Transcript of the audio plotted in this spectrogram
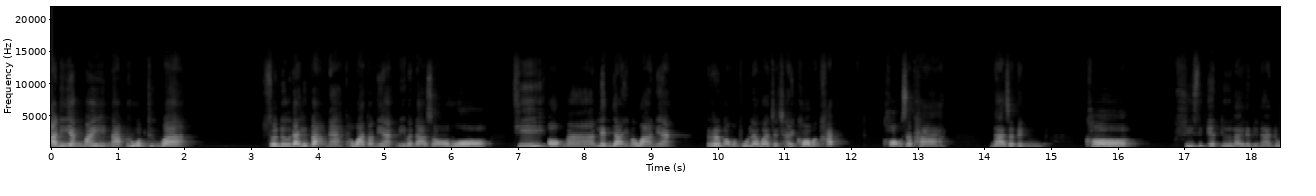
อันนี้ยังไม่นับรวมถึงว่าเสนอได้หรือเปล่านะ เพราะว่าตอนนี้มีบรรดาสว ที่ออกมาเล่นใหญ่เมื่อวานเนี่ยเริ่มออกมาพูดแล้วว่าจะใช้ข้อบังคับของสภา น่าจะเป็นข้อ 41 หรืออะไรเดี๋ยวพี่นาดู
